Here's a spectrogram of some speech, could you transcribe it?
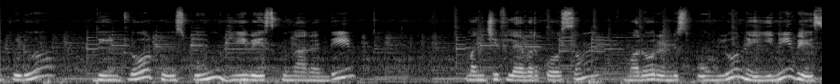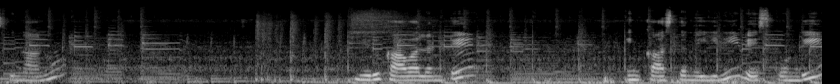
ఇప్పుడు దీంట్లో టూ స్పూన్ గీ వేసుకున్నానండి. మంచి ఫ్లేవర్ కోసం మరో రెండు స్పూన్లు నెయ్యిని వేసుకున్నాను. మీరు కావాలంటే ఇంకాస్త నెయ్యిని వేసుకోండి.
